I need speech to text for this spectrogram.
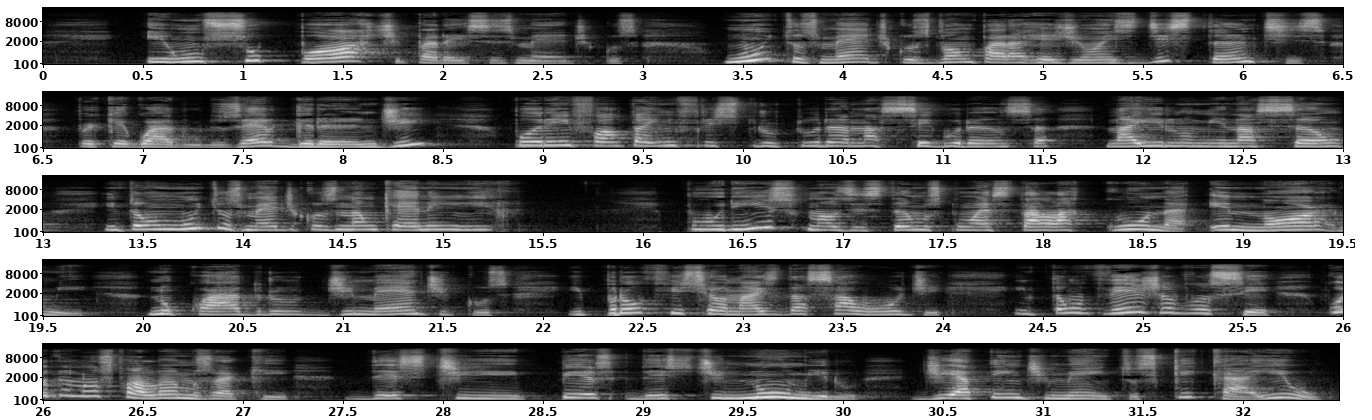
e um suporte para esses médicos. Muitos médicos vão para regiões distantes, porque Guarulhos é grande, porém falta infraestrutura na segurança, na iluminação. Então, muitos médicos não querem ir. Por isso, nós estamos com esta lacuna enorme no quadro de médicos e profissionais da saúde. Então, veja você, quando nós falamos aqui deste, deste número de atendimentos que caiu,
